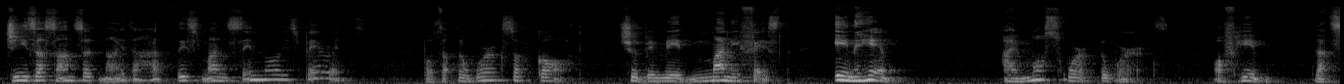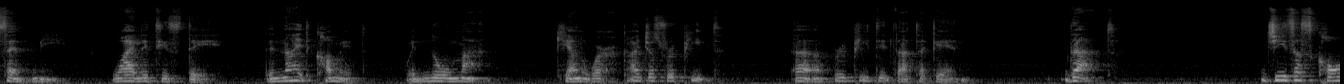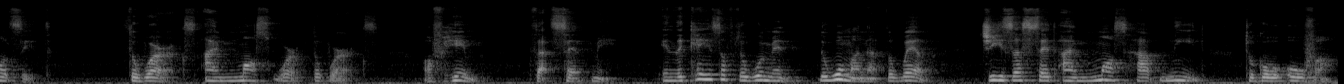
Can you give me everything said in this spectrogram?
Jesus answered, Neither hath this man sinned nor his parents, but that the works of God should be made manifest in him. I must work the works of him that sent me while it is day. The night cometh when no man can work. I just repeat, uh, repeated that again. That Jesus calls it the works. I must work the works of him that sent me. In the case of the woman, the woman at the well, Jesus said, I must have need to go over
